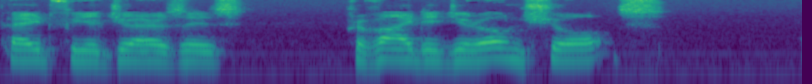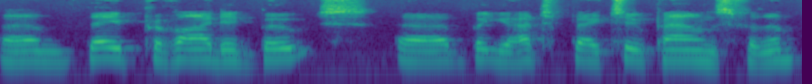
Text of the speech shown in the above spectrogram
paid for your jerseys, provided your own shorts. Um, they provided boots, uh, but you had to pay two pounds for them.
